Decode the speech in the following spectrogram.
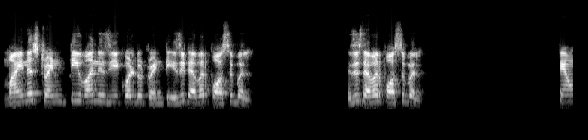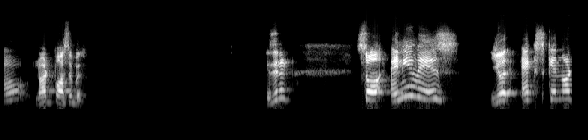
Minus 21 is equal to 20 is it ever possible? Is this ever possible? Not possible. Isn't it so anyways your x cannot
